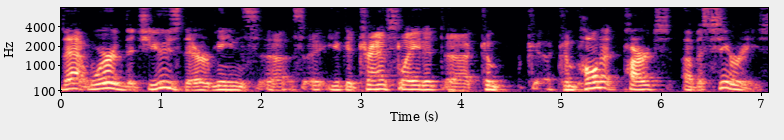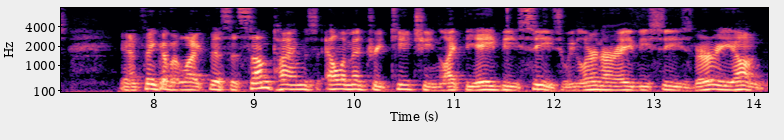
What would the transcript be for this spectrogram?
that word that's used there means uh, you could translate it uh, com- component parts of a series. And think of it like this as sometimes elementary teaching, like the ABCs. We learn our ABCs very young.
